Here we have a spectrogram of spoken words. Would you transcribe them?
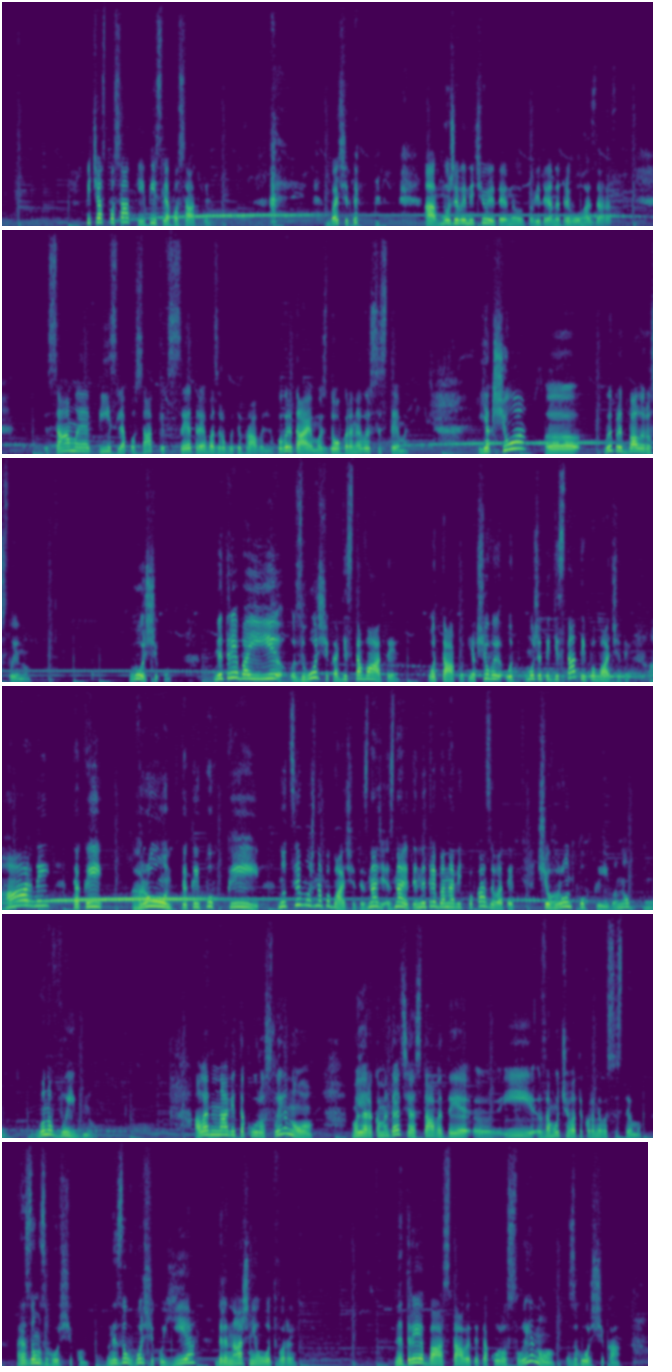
під час посадки і після посадки. Бачите? А, може, ви не чуєте? Ну, повітряна тривога зараз. Саме після посадки все треба зробити правильно. Повертаємось до кореневої системи. Якщо е, ви придбали рослину в горщику, не треба її з горщика діставати. Отак, от, якщо ви от можете дістати і побачити, гарний такий ґрунт, такий пухкий. Ну це можна побачити. Знаєте, не треба навіть показувати, що ґрунт пухкий, воно, воно видно. Але навіть таку рослину, моя рекомендація ставити е, і замочувати кореневу систему разом з горщиком. Внизу в горщику є дренажні отвори. Не треба ставити таку рослину з горщика,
